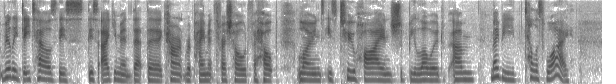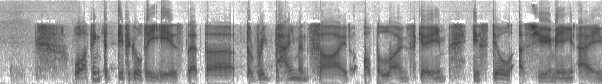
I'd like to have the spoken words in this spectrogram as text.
really details this this argument that the current repayment threshold for help loans is too high and should be lowered. Um, maybe tell us why. Well, I think the difficulty is that the the repayment side of the loan scheme is still assuming a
